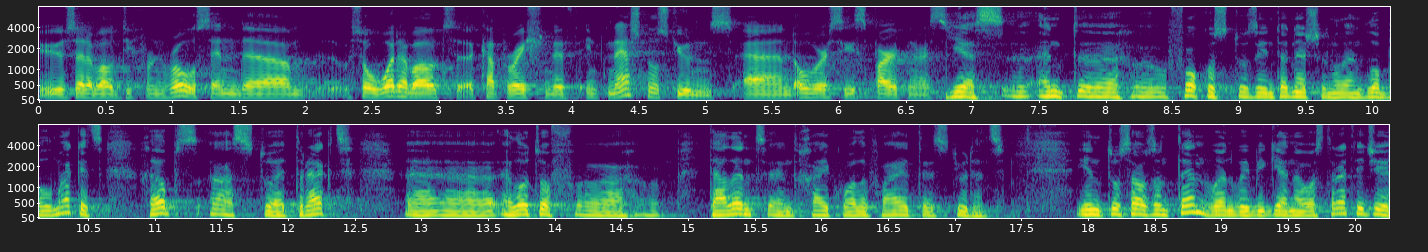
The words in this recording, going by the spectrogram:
You said about different roles and um, so what about uh, cooperation with international students and overseas partners? Yes uh, and uh, uh focus to the international and global markets helps us to attract uh, a lot of uh, talent and high qualified students in 2010 when we began our strategy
